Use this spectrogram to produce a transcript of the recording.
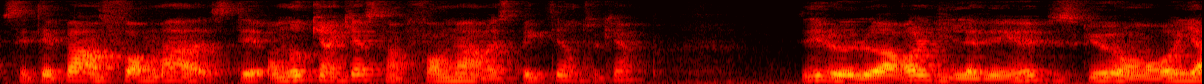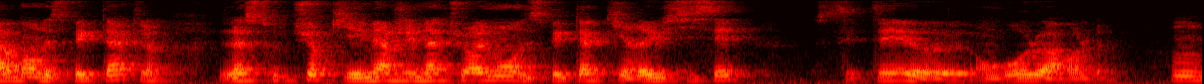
C'était pas un format, c'était en aucun cas c'était un format à respecter en tout cas. Le, le Harold il l'avait fait parce que en regardant les spectacles, la structure qui émergeait naturellement des spectacles qui réussissaient, c'était euh, en gros le Harold. Hmm.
